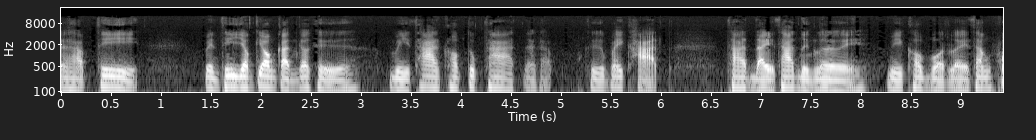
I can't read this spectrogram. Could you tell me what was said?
นะครับที่เป็นที่ยกย่องกันก็คือมีธาตุครบทุกธาตุนะครับ คือไม่ขาดธาตุใดธาตุหนึ่งเลย มีครบหมดเลยทั้งไฟ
